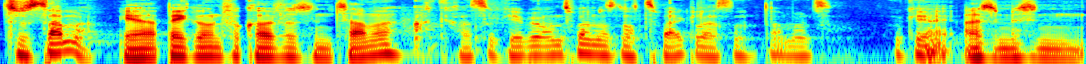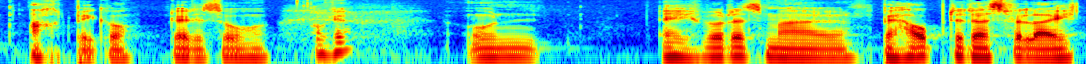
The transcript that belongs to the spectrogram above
Zusammen? Ja, Bäcker und Verkäufer sind zusammen. Ach krass, okay. Bei uns waren das noch zwei Klassen damals. Okay. Also wir sind acht Bäcker, der das so. Okay. Und ich würde jetzt mal behaupten, dass vielleicht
